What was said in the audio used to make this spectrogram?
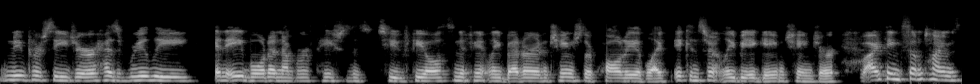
new procedure has really enabled a number of patients to feel significantly better and change their quality of life. It can certainly be a game changer. I think sometimes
